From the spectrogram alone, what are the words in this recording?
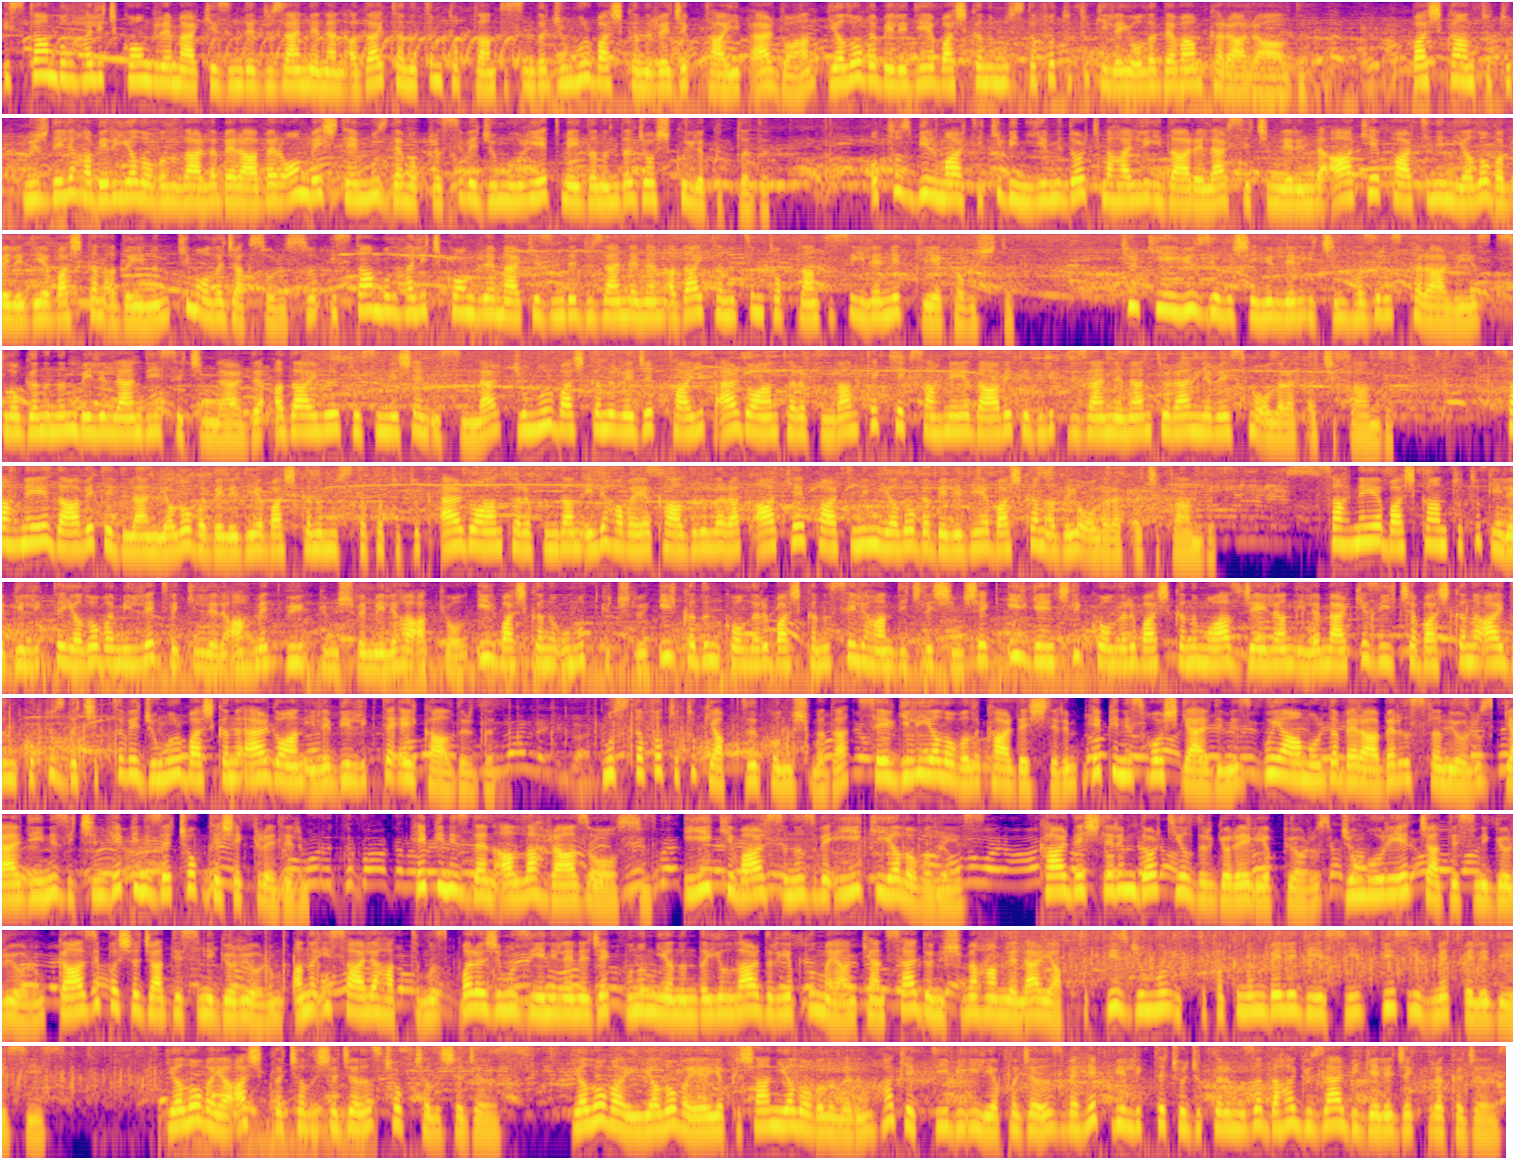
İstanbul Haliç Kongre Merkezi'nde düzenlenen aday tanıtım toplantısında Cumhurbaşkanı Recep Tayyip Erdoğan, Yalova Belediye Başkanı Mustafa Tutuk ile yola devam kararı aldı. Başkan Tutuk, müjdeli haberi Yalovalılarla beraber 15 Temmuz Demokrasi ve Cumhuriyet Meydanı'nda coşkuyla kutladı. 31 Mart 2024 mahalli idareler seçimlerinde AK Parti'nin Yalova Belediye Başkan adayının kim olacak sorusu, İstanbul Haliç Kongre Merkezi'nde düzenlenen aday tanıtım toplantısı ile netliğe kavuştu. Türkiye Yüzyılı Şehirleri için hazırız kararlıyız sloganının belirlendiği seçimlerde adaylığı kesinleşen isimler, Cumhurbaşkanı Recep Tayyip Erdoğan tarafından tek tek sahneye davet edilip düzenlenen törenle resmi olarak açıklandı. Sahneye davet edilen Yalova Belediye Başkanı Mustafa Tutuk, Erdoğan tarafından eli havaya kaldırılarak AK Parti'nin Yalova Belediye Başkan adayı olarak açıklandı. Sahneye Başkan Tutuk ile birlikte Yalova Milletvekilleri Ahmet Büyükgümüş ve Meliha Akyol, İl Başkanı Umut Güçlü, İl Kadın Kolları Başkanı Selihan Dicle Şimşek, İl Gençlik Kolları Başkanı Muaz Ceylan ile Merkez İlçe Başkanı Aydın Kopuz da çıktı ve Cumhurbaşkanı Erdoğan ile birlikte el kaldırdı. Mustafa Tutuk yaptığı konuşmada, sevgili Yalovalı kardeşlerim, hepiniz hoş geldiniz, bu yağmurda beraber ıslanıyoruz, geldiğiniz için hepinize çok teşekkür ederim. Hepinizden Allah razı olsun. İyi ki varsınız ve iyi ki Yalovalıyız. Kardeşlerim 4 yıldır görev yapıyoruz. Cumhuriyet Caddesi'ni görüyorum, Gazi Paşa Caddesi'ni görüyorum. Ana ishale hattımız, barajımız yenilenecek. Bunun yanında yıllardır yapılmayan kentsel dönüşüme hamleler yaptık. Biz Cumhur İttifakı'nın belediyesiyiz, biz hizmet belediyesiyiz. Yalova'ya aşkla çalışacağız, çok çalışacağız. Yalova'yı Yalova'ya yakışan Yalovalıların hak ettiği bir il yapacağız ve hep birlikte çocuklarımıza daha güzel bir gelecek bırakacağız.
